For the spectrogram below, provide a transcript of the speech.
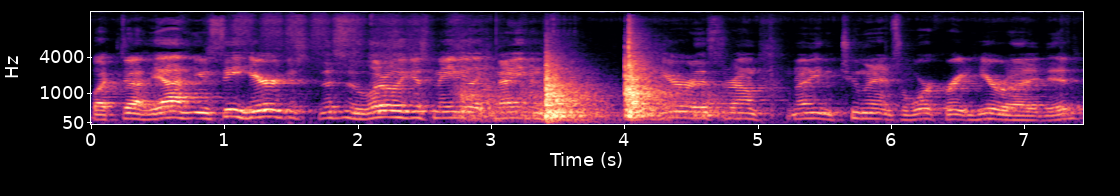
But uh, yeah, you see here, just this is literally just maybe like not even here. This is around not even two minutes of work right here what I did.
